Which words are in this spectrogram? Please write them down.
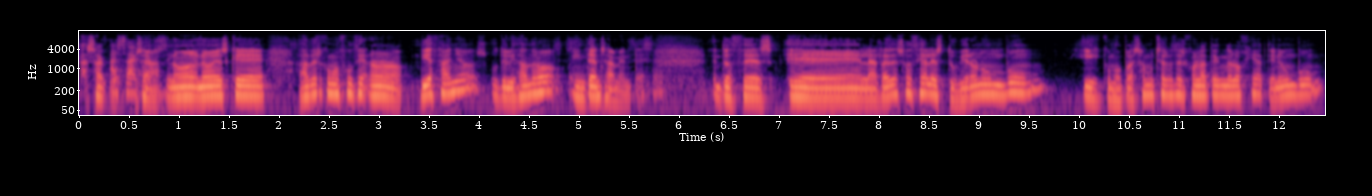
a saco. o sea, no, no es que a ver cómo funciona. No, no, no. 10 años utilizándolo intensamente. Entonces, eh, las redes sociales tuvieron un boom y como pasa muchas veces con la tecnología, tiene un boom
